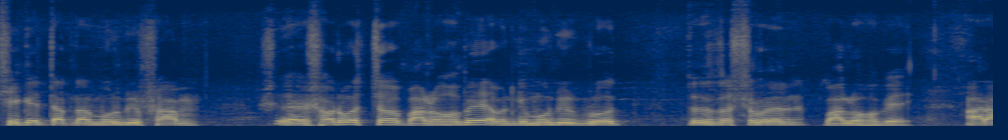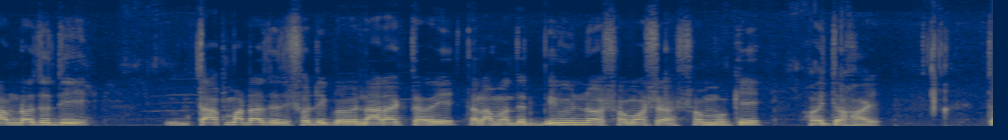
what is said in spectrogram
সেক্ষেত্রে আপনার মুরগির ফার্ম সর্বোচ্চ ভালো হবে, এমনকি মুরগির গ্রোথ যথেষ্ট পরিমাণে ভালো হবে। আর আমরা যদি তাপমাত্রা যদি সঠিকভাবে না রাখতে পারি, তাহলে আমাদের বিভিন্ন সমস্যার সম্মুখীন হইতে হয়। তো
